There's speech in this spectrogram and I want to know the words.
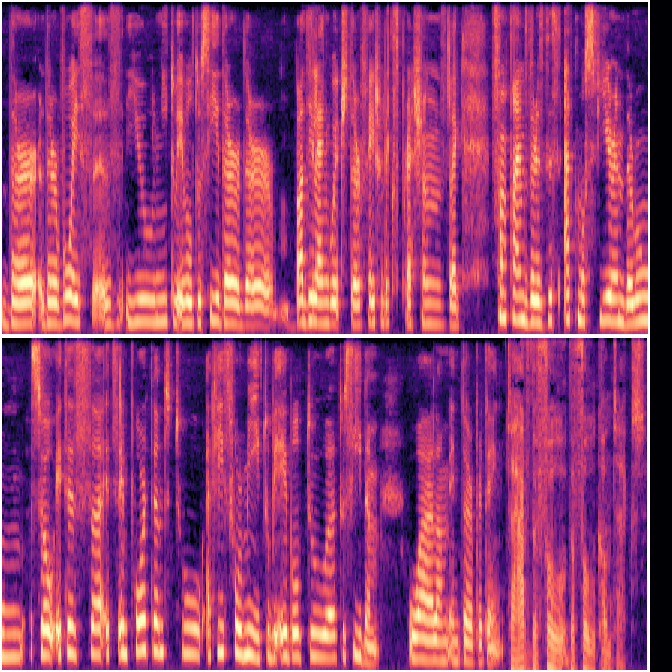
their their voices. You need to be able to see their their body language their facial expressions. Like sometimes there is this atmosphere in the room. So it is uh, it's important to at least for me to be able to uh, to see them while i'm interpreting. To have the full the full context.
